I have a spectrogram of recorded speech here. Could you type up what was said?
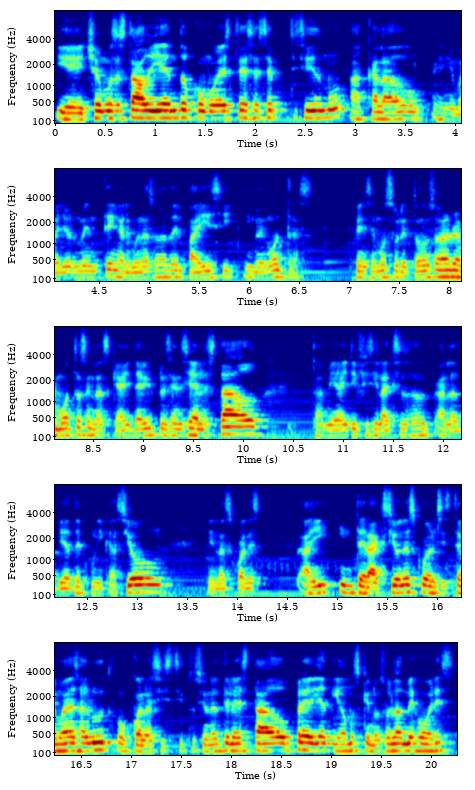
Y de hecho hemos estado viendo cómo este escepticismo ha calado eh, mayormente en algunas zonas del país y, y no en otras. Pensemos sobre todo en zonas remotas en las que hay débil presencia del Estado, también hay difícil acceso a las vías de comunicación, en las cuales hay interacciones con el sistema de salud o con las instituciones del Estado previas, digamos que no son las mejores.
